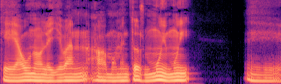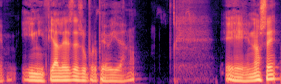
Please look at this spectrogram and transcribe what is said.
que a uno le llevan a momentos muy, muy eh, iniciales de su propia vida, ¿no? Eh, no sé,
